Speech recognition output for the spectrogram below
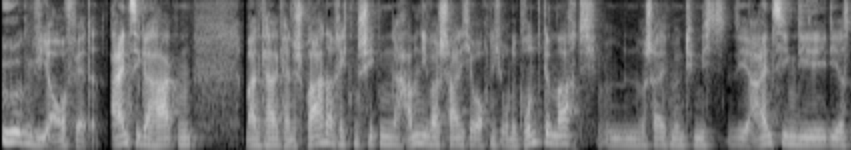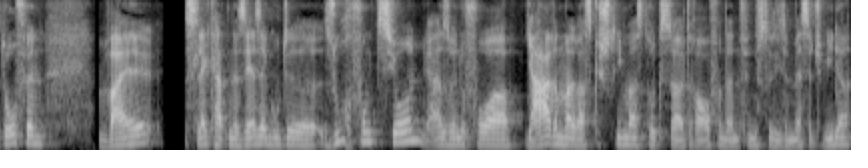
irgendwie aufwertet. Einziger Haken, man kann keine Sprachnachrichten schicken, haben die wahrscheinlich aber auch nicht ohne Grund gemacht. Ich bin wahrscheinlich mit dem Team nicht die einzigen, die, die das doof finden, weil Slack hat eine sehr, sehr gute Suchfunktion. Ja, also wenn du vor Jahren mal was geschrieben hast, drückst du halt drauf und dann findest du diese Message wieder.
